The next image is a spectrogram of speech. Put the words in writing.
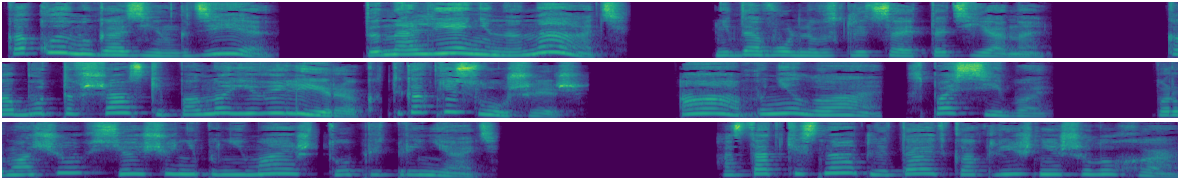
Какой магазин? Где? Да на Ленина, Надь! Недовольно восклицает Татьяна. Как будто в Шанске полно ювелирок. Ты как не слушаешь? А, поняла. Спасибо. Бормочу, все еще не понимая, что предпринять. Остатки сна отлетают, как лишняя шелуха.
